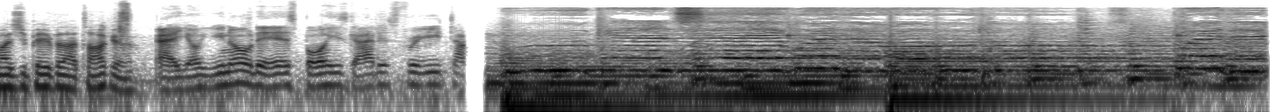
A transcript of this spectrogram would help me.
Why'd you pay for that taco? Hey, yo, you know this, boy. He's got his free taco.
